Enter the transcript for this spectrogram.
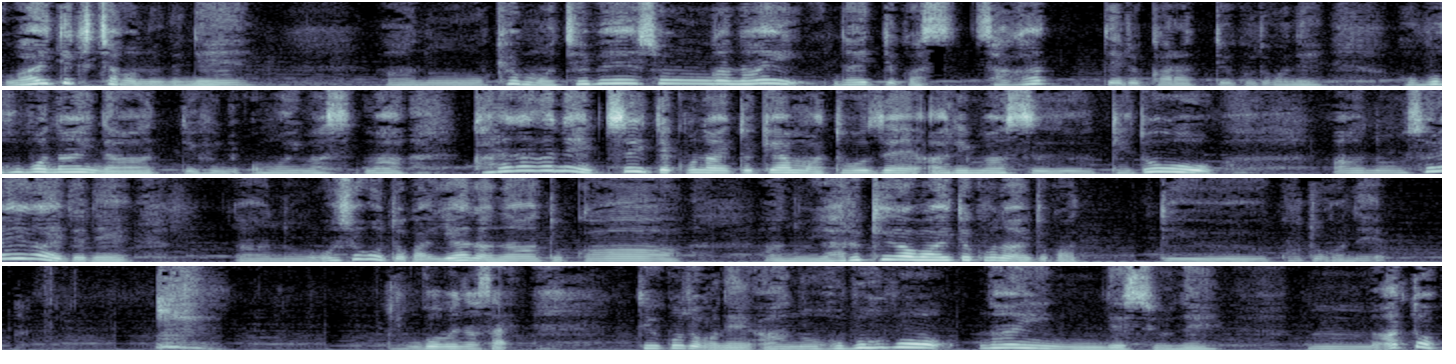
湧いてきちゃうのでね、あの、今日モチベーションがない、ないっていうか、下がって、ってるからっていうことがね、ほぼほぼないなっていうふうに思います。まあ、体がね、ついてこない時はまあ当然ありますけど、あの、それ以外でね、あの、お仕事が嫌だなとか、あの、やる気が湧いてこないとかっていうことがね、ごめんなさい。っていうことがね、あの、ほぼほぼないんですよね。うん、あと、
